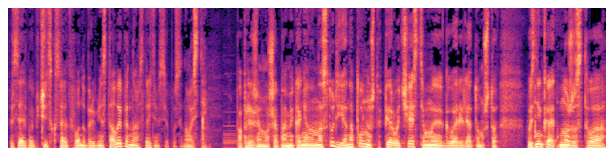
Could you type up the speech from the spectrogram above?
председатель попечительского совета фонда премии Столыпина. Встретимся после новостей. По-прежнему Мушек Мамиканян на студии. Я напомню, что в первой части мы говорили о том, что возникает множество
